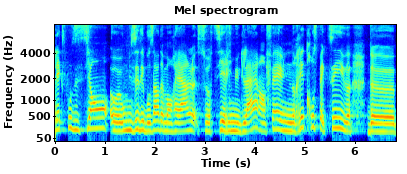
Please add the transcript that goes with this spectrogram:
l'exposition au Musée des beaux-arts de Montréal sur Thierry Mugler, en fait, une rétrospective de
